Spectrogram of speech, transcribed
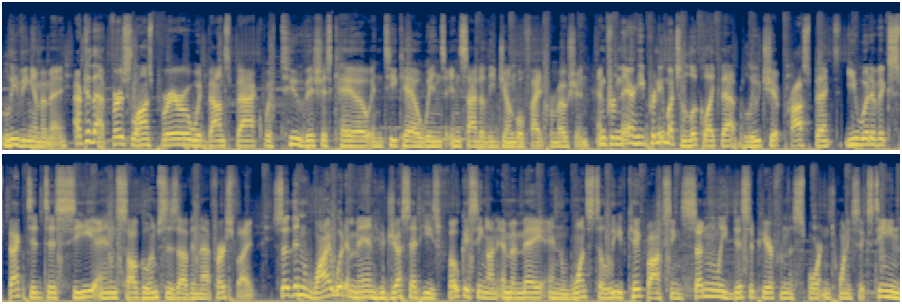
leaving MMA. After that first loss, Pereira would bounce back with two vicious KO and TKO wins inside of the Jungle Fight promotion. And from there, he pretty much looked like that blue chip prospect you would have expected to see and saw glimpses of in that first fight. So then, why would a man who just said he's focusing on MMA and wants to leave kickboxing suddenly disappear from the sport in 2016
